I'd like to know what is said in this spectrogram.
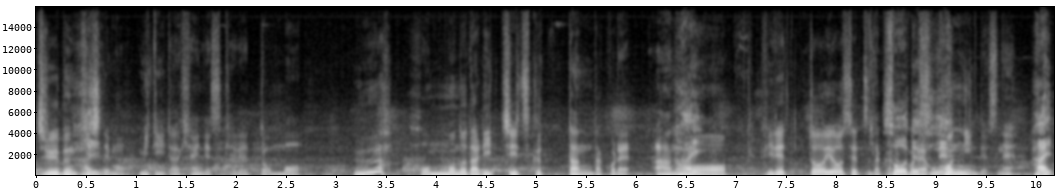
十分記事でも見ていただきたいんですけれども、うわ本物だ。リッチー作ったんだこれ。あのーフィレット溶接だからそうですね。本人ですね。はい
